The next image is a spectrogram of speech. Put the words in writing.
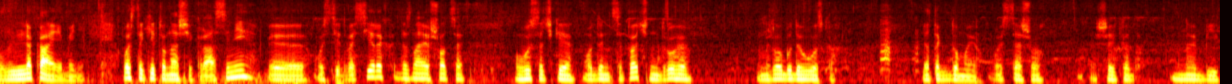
лякає мені. Ось такі то наші красені. Е, ось ці два сірих, не знаю, що це. Гусачки. Один це точно, другий, можливо, буде гуска. Я так думаю. Ось це, що шийка на бік.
